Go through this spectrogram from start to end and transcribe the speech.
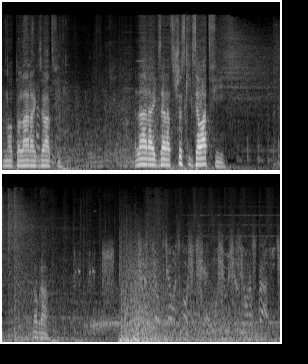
No to Lara ich załatwi. Lara ich zaraz wszystkich załatwi. Dobra. Wszystkie oddziały zgłosić się. Musimy się z nią rozprawić.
